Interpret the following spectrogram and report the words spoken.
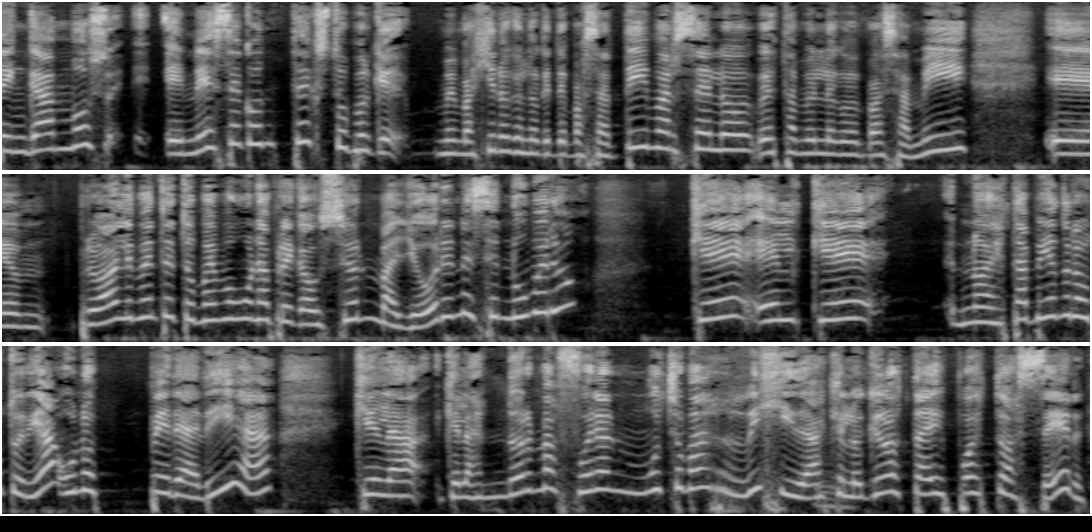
tengamos en ese contexto, porque me imagino que es lo que te pasa a ti, Marcelo, es también lo que me pasa a mí, eh, probablemente tomemos una precaución mayor en ese número que el que nos está pidiendo la autoridad. Uno esperaría que, la, que las normas fueran mucho más rígidas que lo que uno está dispuesto a hacer.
